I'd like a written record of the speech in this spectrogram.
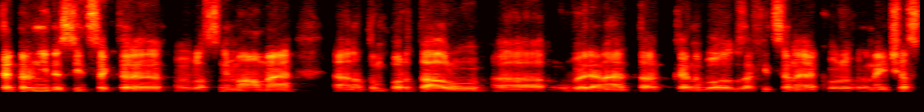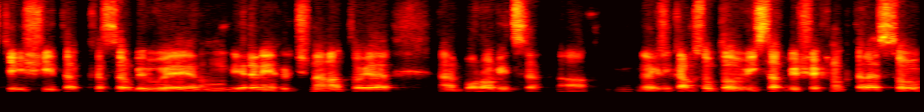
té první desítce, které vlastně máme eh, na tom portálu eh, uvedené, tak, nebo zachycené jako nejčastější, tak se objevuje jenom jeden jehličnan a to je eh, borovice. A jak říkám, jsou to výsadby všechno, které jsou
